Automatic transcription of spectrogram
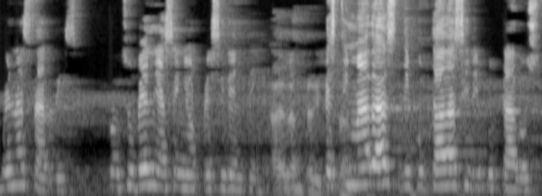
Buenas tardes. Con su venia, señor presidente. Adelante, diputada. Estimadas diputadas y diputados,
